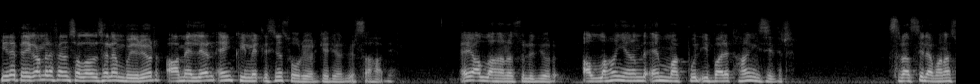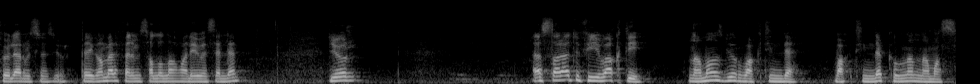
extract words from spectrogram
Yine Peygamber Efendimiz sallallahu aleyhi ve sellem buyuruyor. Amellerin en kıymetlisini soruyor geliyor bir sahabi. Ey Allah'ın Resulü diyor. Allah'ın yanında en makbul ibadet hangisidir? Sırasıyla bana söyler misiniz diyor. Peygamber Efendimiz sallallahu aleyhi ve sellem diyor Es-salatu fi vakti. Namaz diyor vaktinde. Vaktinde kılınan namaz.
